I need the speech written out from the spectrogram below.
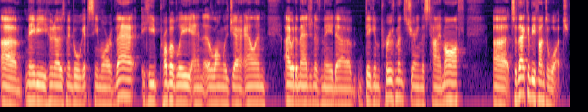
Um, maybe who knows? Maybe we'll get to see more of that. He probably, and along with Jarrett Allen, I would imagine have made uh, big improvements during this time off. Uh, so that could be fun to watch.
